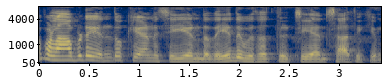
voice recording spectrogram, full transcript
അപ്പോൾ അവിടെ എന്തൊക്കെയാണ് ചെയ്യേണ്ടത്? ഏത് വിധത്തിൽ ചെയ്യാൻ സാധിക്കും?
